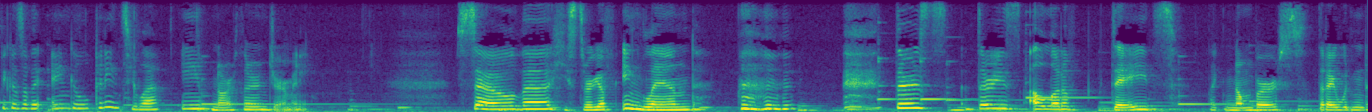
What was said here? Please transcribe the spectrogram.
because of the Angles Peninsula in northern Germany. So the history of England there's there is a lot of dates like numbers that I wouldn't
